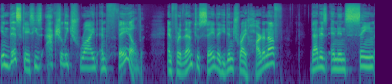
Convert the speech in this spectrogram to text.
In this case, he's actually tried and failed. And for them to say that he didn't try hard enough, that is an insane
